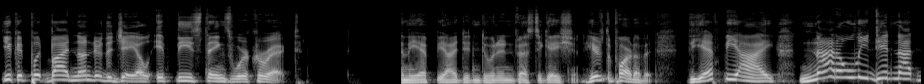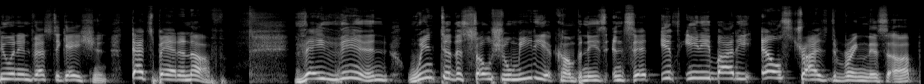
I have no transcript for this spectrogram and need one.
You could put Biden under the jail if these things were correct and the FBI didn't do an investigation. Here's the part of it the FBI not only did not do an investigation, that's bad enough. They then went to the social media companies and said, if anybody else tries to bring this up,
